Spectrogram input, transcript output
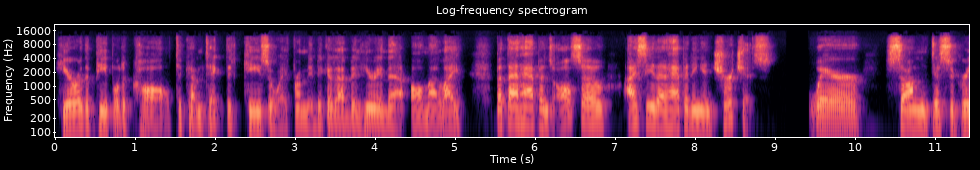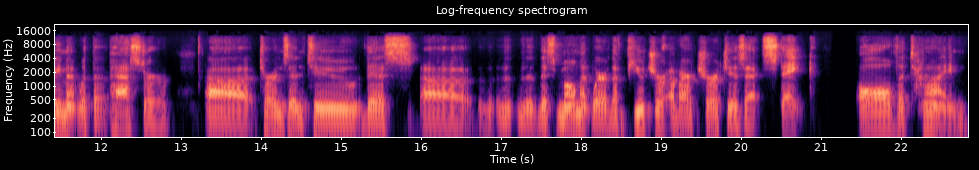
Here are the people to call to come take the keys away from me because I've been hearing that all my life. But that happens also, I see that happening in churches where some disagreement with the pastor uh, turns into this uh, th- th- this moment where the future of our church is at stake all the time.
